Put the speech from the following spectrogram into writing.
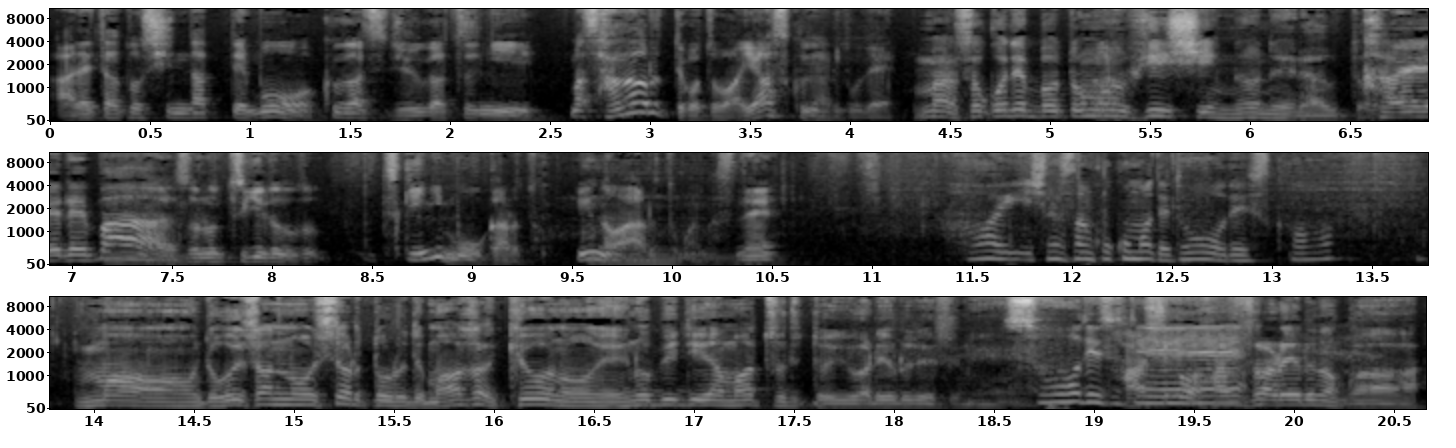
荒れた年になっても、9月、10月に、まあ、下がるってことは安くなるので、まあ、そこでボトムフィッシングを狙うと。変えれば、その次の月に儲かるというのはあると思いますね。はい、石原さん、ここまでどうですか？まあ、土井さんのおっしゃる通りで、まずは今日のエノビディア祭りと言われるですね。そうですね。はしご外されるのか。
